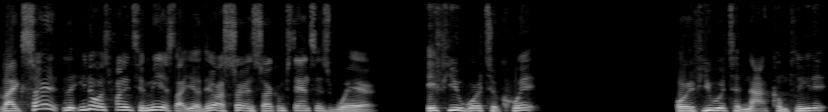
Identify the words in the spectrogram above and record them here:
like, certain. You know, what's funny to me? It's like, yo, there are certain circumstances where, if you were to quit, or if you were to not complete it,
